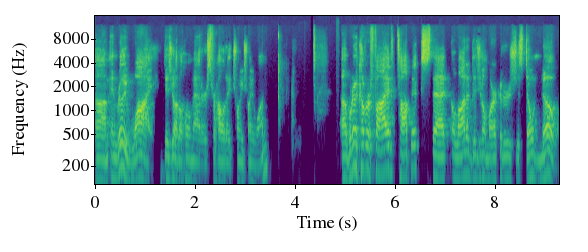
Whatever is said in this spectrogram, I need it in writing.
um, and really why digital home matters for holiday 2021. Uh, we're going to cover five topics that a lot of digital marketers just don't know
